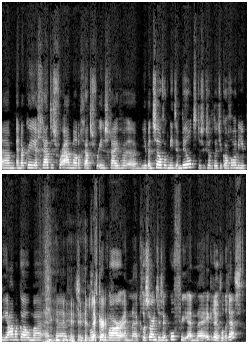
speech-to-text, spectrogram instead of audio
Um, en daar kun je gratis voor aanmelden, gratis voor inschrijven. Um, je bent zelf ook niet in beeld, dus ik zeg dat je kan gewoon in je pyjama komen. En uh, je bar en uh, croissantjes en koffie en uh, ik regel de rest.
